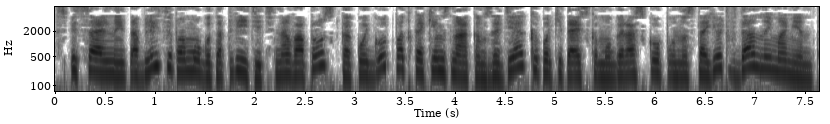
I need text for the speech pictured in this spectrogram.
Специальные таблицы помогут ответить на вопрос, какой год под каким знаком зодиака по китайскому гороскопу настает в данный момент.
